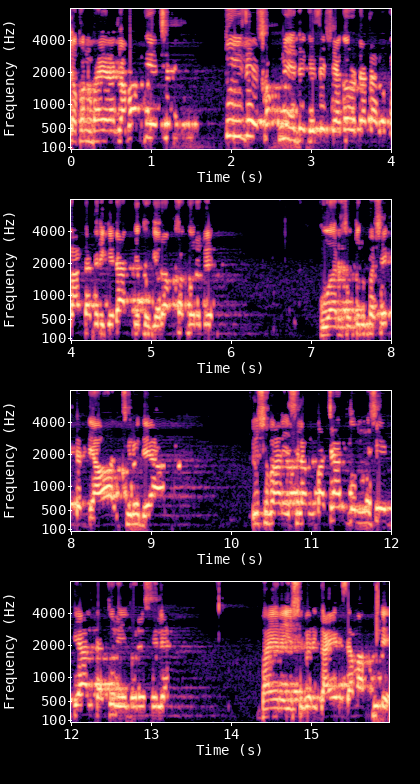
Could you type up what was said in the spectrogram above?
তখন ভাইয়েরা জবাব দিয়েছে, তুই যে স্বপ্নে দেখেছিস এগারোটা তারকা, তাদেরকে ডাকতে তোকে রক্ষা করবে। কুয়ার চতুর্পাশে একটা দেয়াল ছিল, দেয়াল। ইউসুফ আলী ইসলাম বাঁচার জন্য সেই দেয়ালটা জড়িয়ে ধরেছিলেন। ভাইয়েরা ইউসুফের গায়ের জামা খুলে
